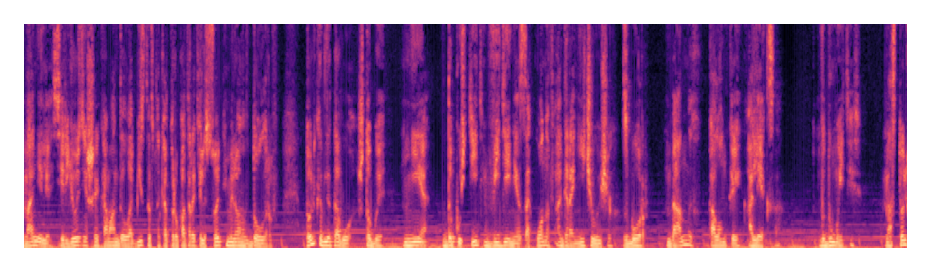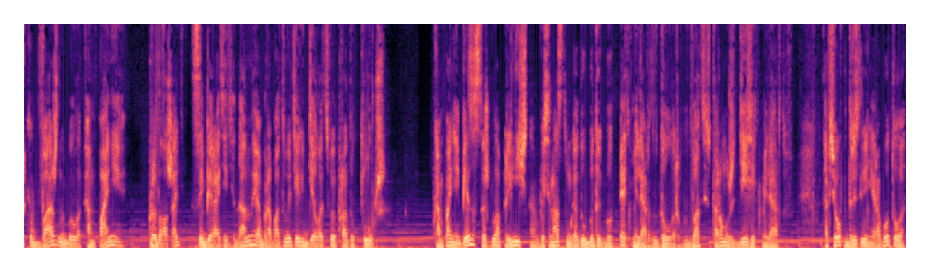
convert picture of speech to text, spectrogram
наняли серьезнейшие команды лоббистов, на которые потратили сотни миллионов долларов, только для того, чтобы не допустить введения законов, ограничивающих сбор данных колонкой Alexa. Вдумайтесь, настолько важно было компании продолжать собирать эти данные, обрабатывать их, делать свой продукт лучше. Компания Безос сожгла прилично. В 2018 году убыток был 5 миллиардов долларов, в 2022 уже 10 миллиардов. А всего в подразделении работало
